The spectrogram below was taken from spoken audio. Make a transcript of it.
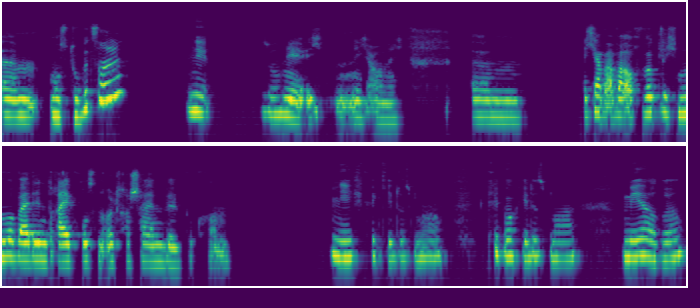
Ähm, musst du bezahlen? Nee. So. Nee, ich, ich auch nicht. Ähm, ich habe aber auch wirklich nur bei den drei großen Ultraschall ein Bild bekommen. Nee, ich krieg jedes Mal, krieg auch jedes Mal mehrere.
